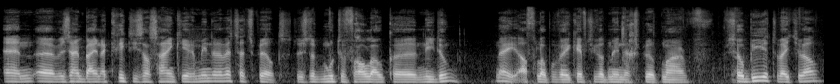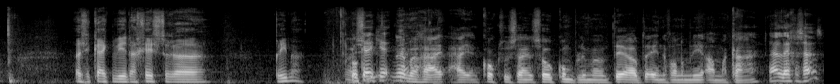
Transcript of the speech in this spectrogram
En uh, we zijn bijna kritisch als hij een keer een mindere wedstrijd speelt. Dus dat moeten we vooral ook uh, niet doen. Nee, afgelopen week heeft hij wat minder gespeeld, maar zo so be it, weet je wel. Als je kijkt weer naar gisteren, uh, prima. Hoe kijk je? Nee, maar hij, hij en Koksu zijn zo complementair op de een of andere manier aan elkaar. Ja, leg eens uit.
